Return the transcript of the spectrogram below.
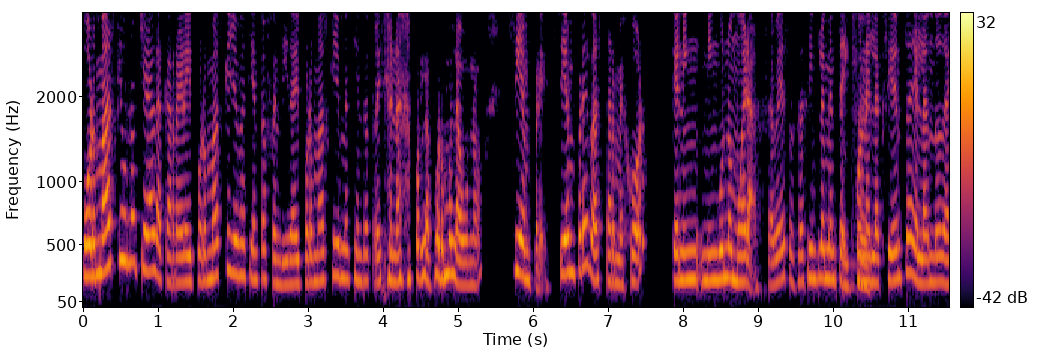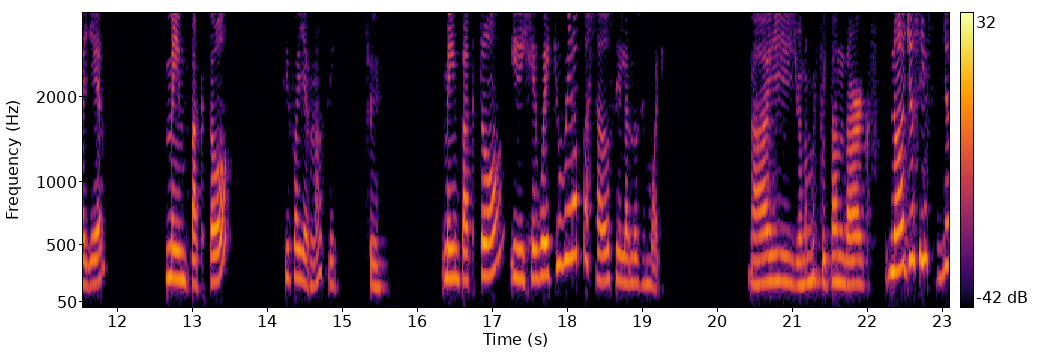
por más que uno quiera la carrera y por más que yo me sienta ofendida y por más que yo me sienta traicionada por la Fórmula 1, siempre, siempre va a estar mejor que ninguno muera, ¿sabes? O sea, simplemente con el accidente de Lando de ayer, me impactó. Sí fue ayer, ¿no? Sí. Sí. Me impactó y dije, güey, ¿qué hubiera pasado si Lando se muere? Ay, yo no me fui tan darks. No, yo sí, yo,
